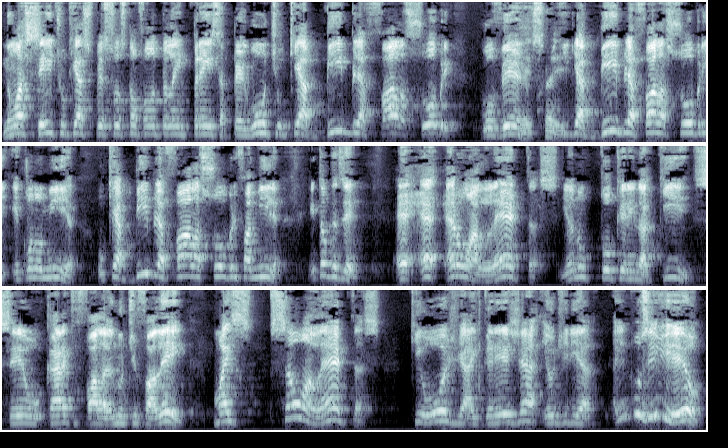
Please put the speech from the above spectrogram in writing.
Não aceite o que as pessoas estão falando pela imprensa. Pergunte o que a Bíblia fala sobre governo, é o que a Bíblia fala sobre economia, o que a Bíblia fala sobre família. Então, quer dizer, é, é, eram alertas, e eu não estou querendo aqui ser o cara que fala, eu não te falei, mas são alertas que hoje a igreja, eu diria, inclusive eu,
